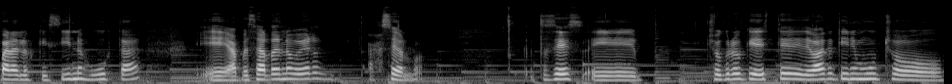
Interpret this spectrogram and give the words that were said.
para los que sí nos gusta, eh, a pesar de no ver, hacerlo. Entonces, eh, yo creo que este debate tiene mucho,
